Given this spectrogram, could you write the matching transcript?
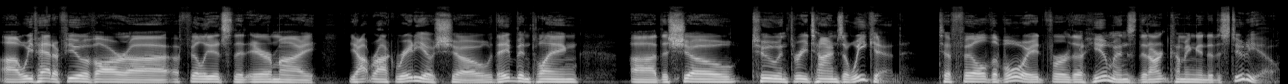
Uh, we've had a few of our uh, affiliates that air my Yacht Rock radio show. They've been playing uh, the show two and three times a weekend to fill the void for the humans that aren't coming into the studio.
